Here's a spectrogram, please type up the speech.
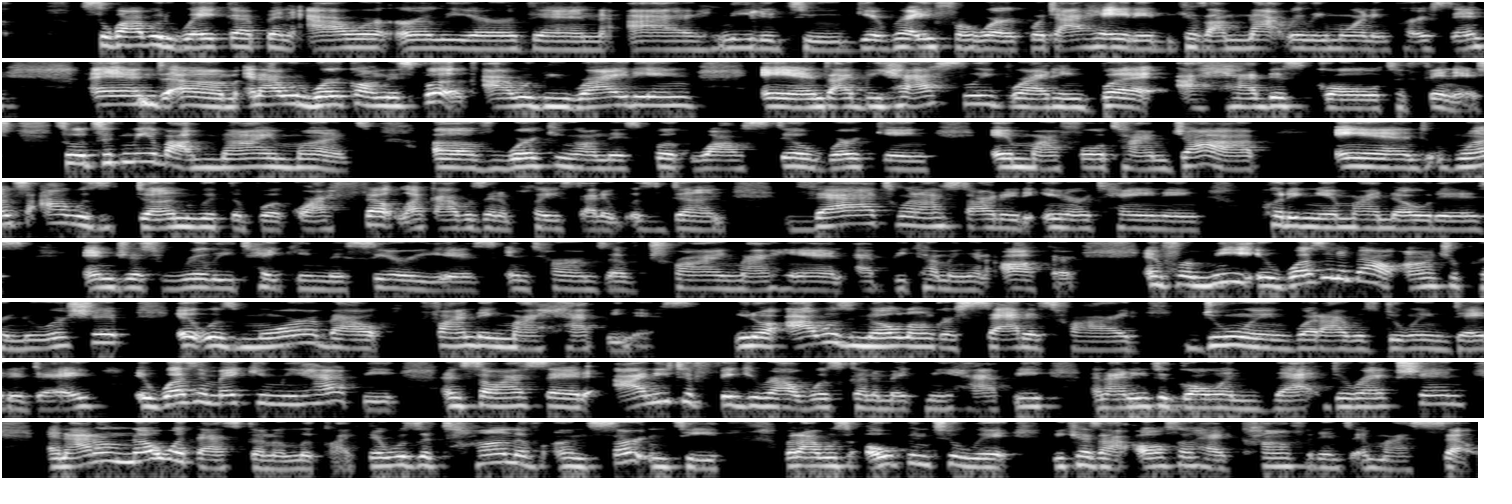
So I would wake up an hour earlier than I needed to get ready for work, which I hated because I'm not really morning person. And um, and I would work on this book. I would be writing and I'd be half sleep writing, but I had this goal to finish. So it took me about nine months of working on this book while still working in my full-time job. And once I was done with the book, or I felt like I was in a place that it was done, that's when I started entertaining, putting in my notice, and just really taking this serious in terms of trying my hand at becoming an author. And for me, it wasn't about entrepreneurship, it was more about finding my happiness. You know, I was no longer satisfied doing what I was doing day to day. It wasn't making me happy. And so I said, I need to figure out what's going to make me happy and I need to go in that direction. And I don't know what that's going to look like. There was a ton of uncertainty, but I was open to it because I also had confidence in myself.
